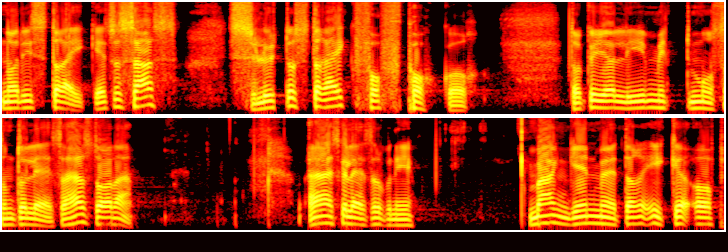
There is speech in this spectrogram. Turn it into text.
når de streiker. Så SAS, slutt å streike, for pokker. Dere gjør livet mitt morsomt å lese. Her står det. Jeg skal lese det på ny. Mange møter ikke opp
